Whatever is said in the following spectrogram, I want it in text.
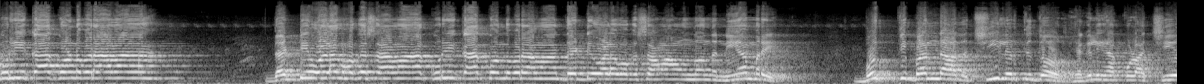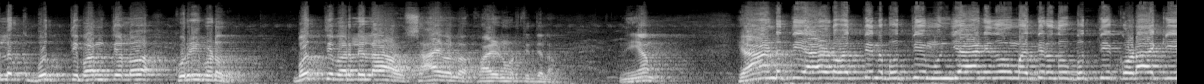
ಕುರಿ ಕಾಕೊಂಡು ಬರಾವ, ದಡ್ಡಿ ಒಳಗೆ ಹೊಗಸಾವ, ಕುರಿ ಕಾಕೊಂಡು ಬರಾವ, ದಡ್ಡಿ ಒಳಗೆ ಹೊಗಸಾವ, ಒಂದೊಂದು ನಿಯಮ ರೀ. ಬುತ್ತಿ ಬಂದ ಅದು ಚೀಲ ಇರ್ತಿದ್ದು ಅವ್ರು. ಹೆಗಲಿಗೆ ಹಾಕೊಳ್ಳೋ ಆ ಚೀಲಕ್ಕೆ ಬುತ್ತಿ ಬಂತಿಲ್ಲೋ, ಕುರಿ ಬಿಡೋದು. ಬುತ್ತಿ ಬರಲಿಲ್ಲ, ಅವು ಸಾಯವಲ್ಲ ಪಾಳಿ ನೋಡ್ತಿದ್ದಿಲ್ಲ ನಿಯಮ. ಹೆಂಡತಿ ಎರಡು ಹೊತ್ತಿನ ಬುತ್ತಿ ಮುಂಜಾನಿದು, ಮಧ್ಯಾಹ್ನದು ಬುತ್ತಿ ಕೊಡಾಕಿ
